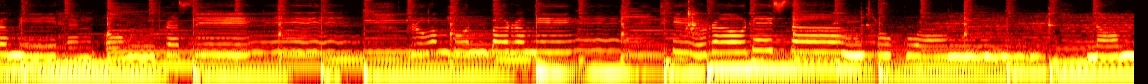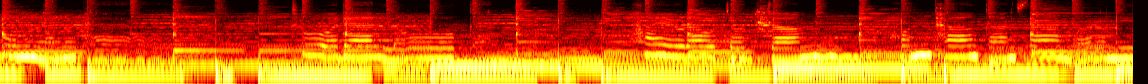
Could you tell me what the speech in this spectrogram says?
ารมีแห่งองค์พระศรีรวมบุญบารมี ที่เราได้สร้างทุกวัน น้อมบุญนั้นแผ่ทั่วแดนโลกกัน ให้เราจดจำหนทางการสร้างบารมี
